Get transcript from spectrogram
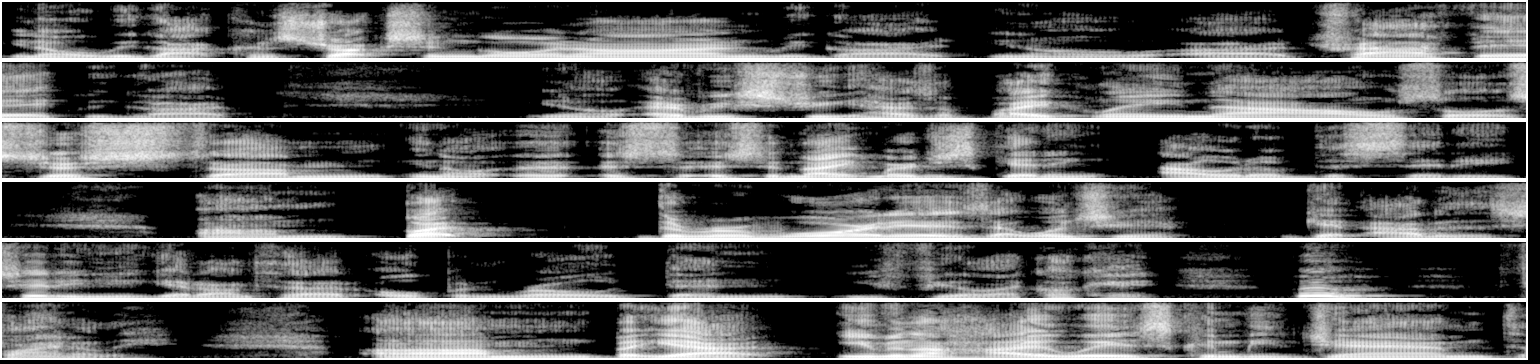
You know, we got construction going on, we got, you know, uh, traffic, we got, you know, every street has a bike lane now. So it's just, um, you know, it's, it's a nightmare just getting out of the city. Um, but the reward is that once you get out of the city, you get onto that open road, then you feel like, okay, whew, finally. Um, but yeah, even the highways can be jammed.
